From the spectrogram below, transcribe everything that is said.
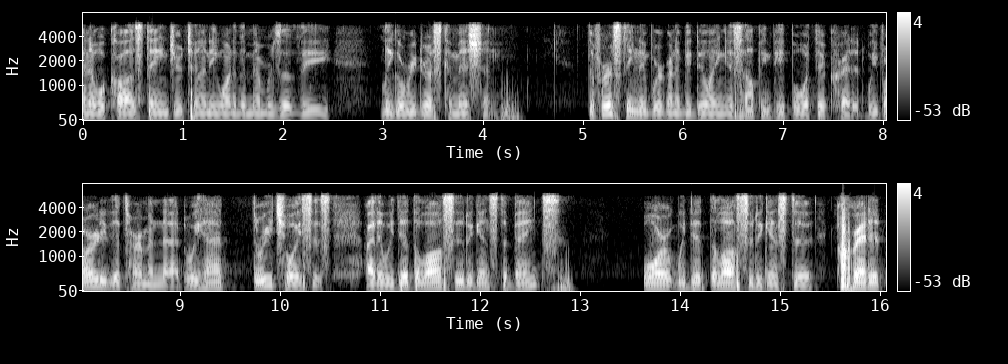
and it will cause danger to any one of the members of the Legal Redress Commission. The first thing that we're going to be doing is helping people with their credit. We've already determined that. We had three choices. Either we did the lawsuit against the banks, or we did the lawsuit against the credit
